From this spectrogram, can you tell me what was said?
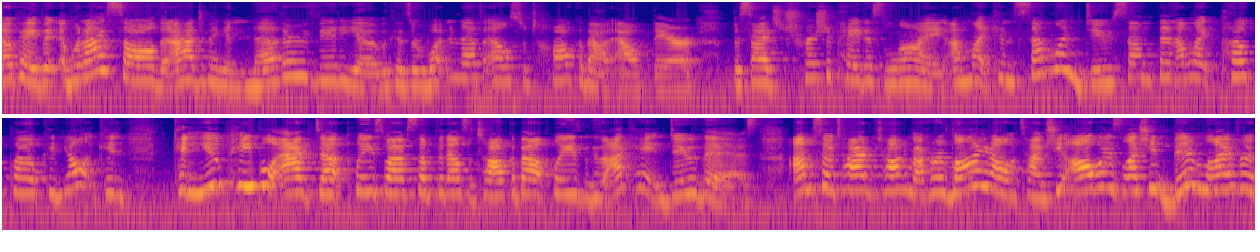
Okay, but when I saw that I had to make another video because there wasn't enough else to talk about out there besides Trisha Paytas lying, I'm like, can someone do something? I'm like, poke, poke, can y'all, can, can you people act up, please, so I have something else to talk about, please? Because I can't do this. I'm so tired of talking about her lying all the time. She always lies. She's been lying for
